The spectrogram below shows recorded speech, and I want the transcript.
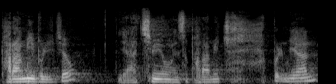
바람이 불죠. 아침에 오면서 바람이 쫙 불면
